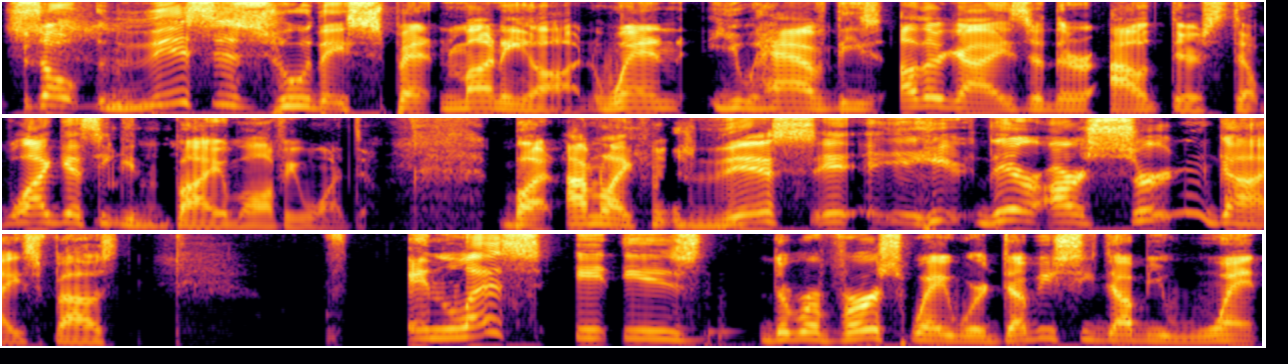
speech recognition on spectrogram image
so this is who they spent money on when you have these other guys that are out there still. Well, I guess he could mm-hmm. buy them all if he wanted to. But I'm like, this, here, there are certain guys, Faust, unless it is the reverse way where WCW went,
